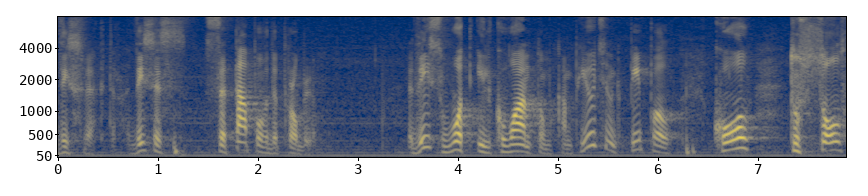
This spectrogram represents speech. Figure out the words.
this vector. This is setup of the problem. This is what in quantum computing people call to solve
